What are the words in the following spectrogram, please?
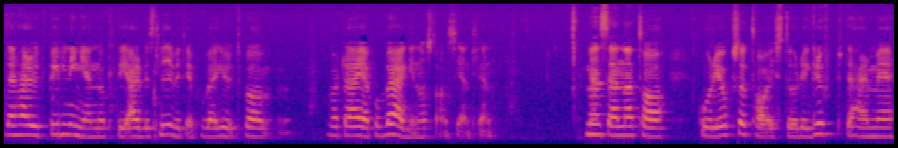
den här utbildningen och det arbetslivet jag är på väg ut, vad, vart är jag på väg någonstans egentligen? Men sen att ta, går det ju också att ta i större grupp. Det här med,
